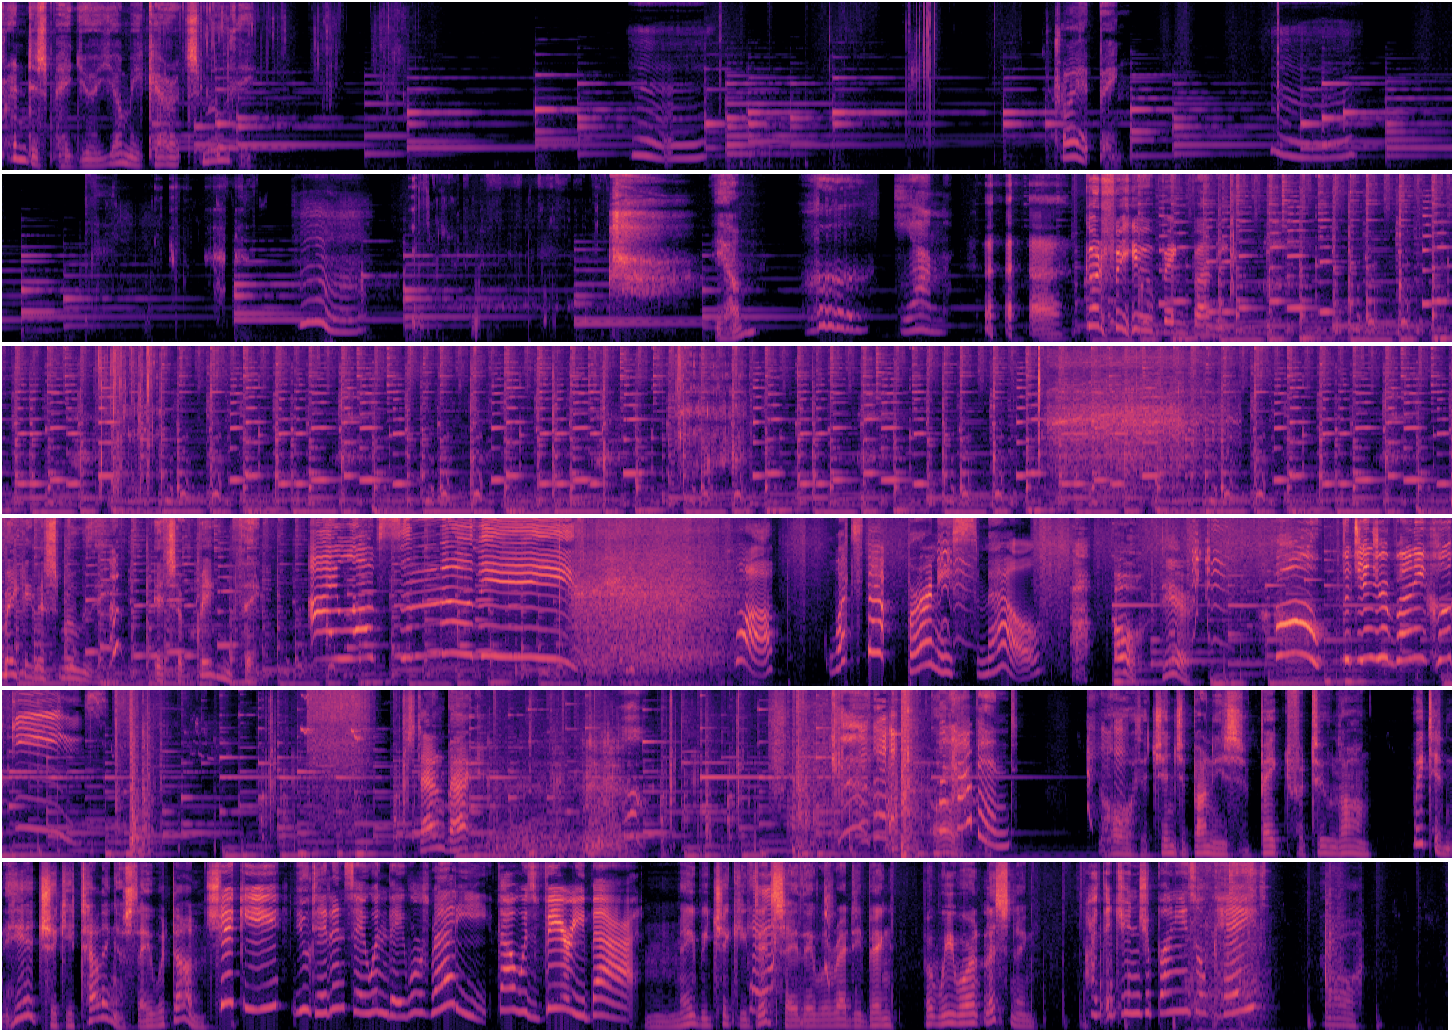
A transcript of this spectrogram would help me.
Brenda's made you a yummy carrot smoothie. Try it, Bing. Hmm. Hmm. Yum? Yum. Good for you, Bing Bunny. Making a smoothie. It's a big thing. I love smoothies! Flop, what's that Bernie smell? Oh, dear. Oh, the ginger bunny cookies! Stand back. what oh. happened? Oh, the ginger bunnies have baked for too long. We didn't hear Chicky telling us they were done. Chicky, You didn't say when they were ready. That was very bad. Mm, maybe Chicky did say they were ready, Bing, but we weren't listening. Are the ginger bunnies okay? Oh,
